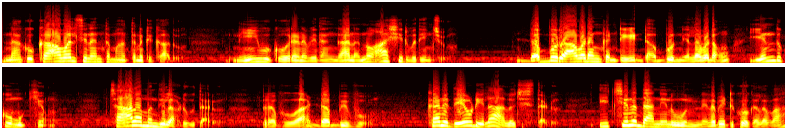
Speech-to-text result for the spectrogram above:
నాకు కావలసినంత మాత్రనికి కాదు నీవు కోరిన విధంగా నన్ను ఆశీర్వదించు. డబ్బు రావడం కంటే డబ్బు నిలవడం ఎందుకు ముఖ్యం? చాలామందిలో అడుగుతారు. ప్రభువా డబ్బివ్వు. కానీ దేవుడు ఇలా ఆలోచిస్తాడు. ఇచ్చిన దాన్ని నువ్వు నిలబెట్టుకోగలవా?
